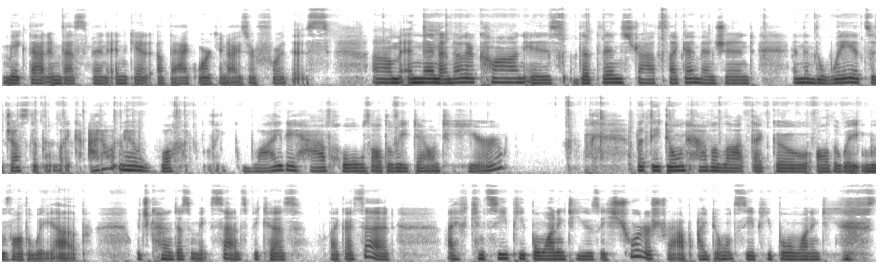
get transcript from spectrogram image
make that investment and get a bag organizer for this. Um, and then another con is the thin straps, like I mentioned, and then the way it's adjustable. Like, I don't know what, like, why they have holes all the way down to here, but they don't have a lot that go all the way, move all the way up, which kind of doesn't make sense because, like I said, I can see people wanting to use a shorter strap. I don't see people wanting to use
